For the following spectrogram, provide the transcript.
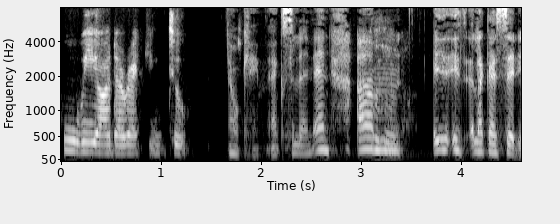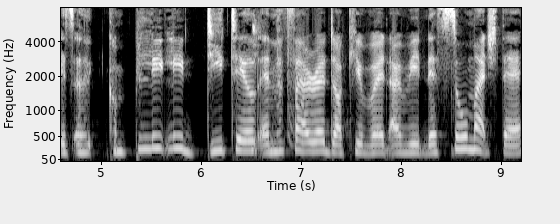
who we are directing to. Okay, excellent. And um, mm-hmm. It, like I said, it's a completely detailed and thorough document. I mean, there's so much there.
